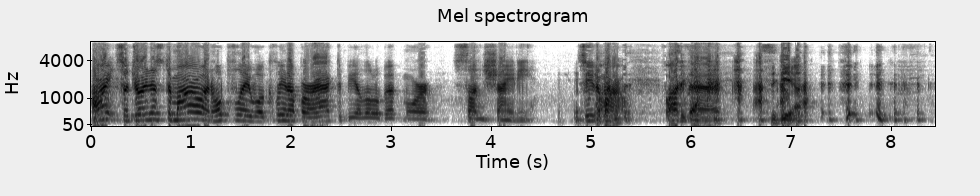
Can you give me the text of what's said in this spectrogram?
All right, so join us tomorrow, and hopefully we'll clean up our act to be a little bit more sunshiny. See you tomorrow. Fuck that. See ya.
